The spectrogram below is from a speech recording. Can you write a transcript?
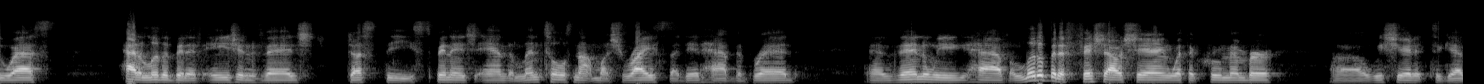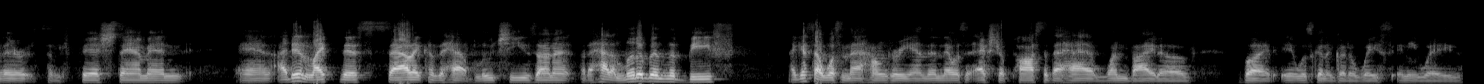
US. Had a little bit of Asian veg, just the spinach and the lentils, not much rice. I did have the bread. And then we have a little bit of fish I was sharing with a crew member. Uh, we shared it together, some fish, salmon, and I didn't like this salad because it had blue cheese on it, but I had a little bit of the beef I guess I wasn't that hungry, and then there was an extra pasta that I had one bite of, but it was gonna go to waste anyways.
